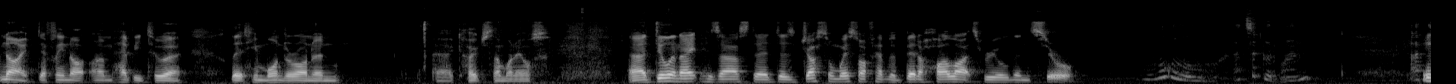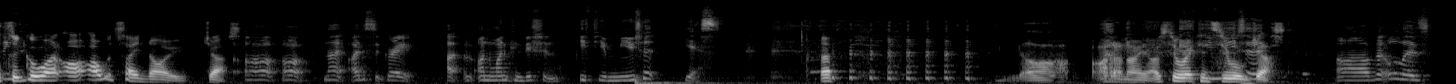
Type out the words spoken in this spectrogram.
No, definitely not. I'm happy to uh, let him wander on and uh, coach someone else. Uh, Dylan Eight has asked, uh, does Justin Westhoff have a better highlights reel than Cyril? Ooh, that's a good one. I It's a good one. I, I would say no, just. Oh, oh, no, I disagree. Uh, on one condition: if you mute it, yes. Oh, I don't know. I still reckon Cyril it- just. Oh, but all those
